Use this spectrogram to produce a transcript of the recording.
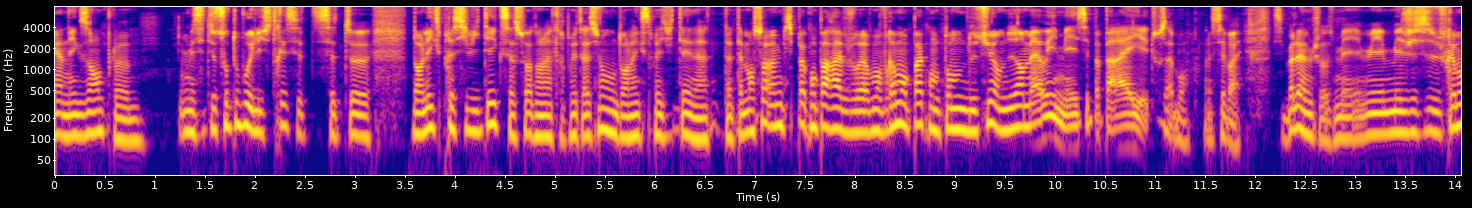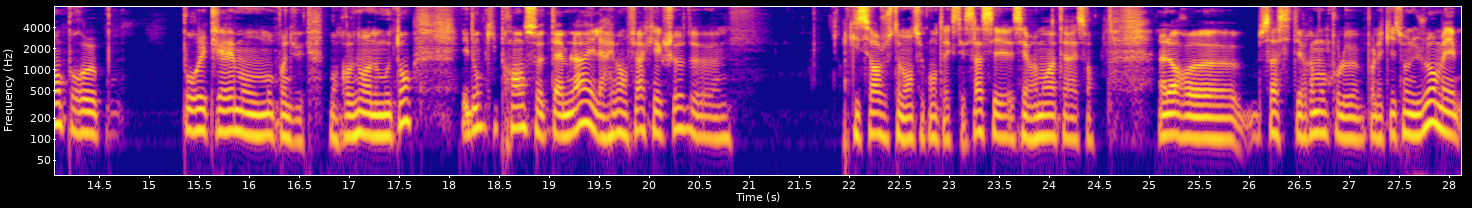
un exemple mais c'était surtout pour illustrer cette, euh, dans l'expressivité, que ça soit dans l'interprétation ou dans l'expressivité d'un thème en même si pas comparable. Je voudrais vraiment, pas qu'on tombe dessus en me disant mais ah oui mais c'est pas pareil et tout ça. Bon, c'est vrai, c'est pas la même chose. Mais mais vraiment pour éclairer mon, point de vue. Bon, revenons à nos moutons. Et donc il prend ce thème-là, il arrive à en faire quelque chose qui sort justement de ce contexte. Et ça, c'est vraiment intéressant. Alors, euh, ça, c'était vraiment pour, le, pour les questions du jour, mais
